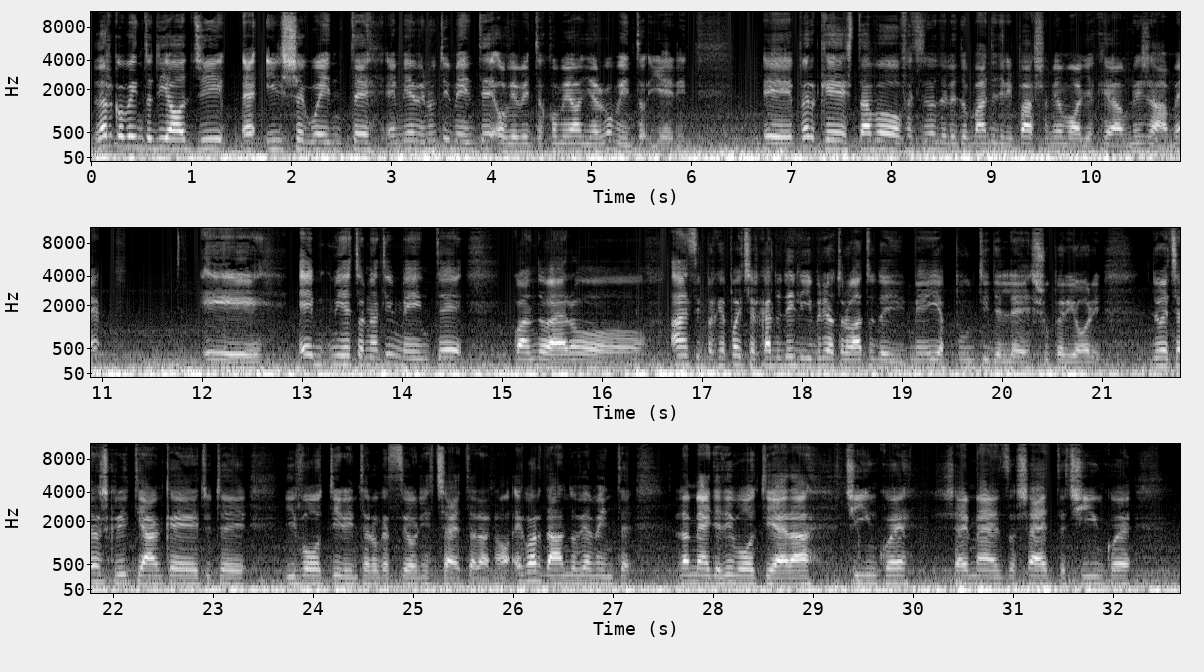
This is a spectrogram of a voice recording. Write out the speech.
l'argomento di oggi è il seguente e mi è venuto in mente ovviamente come ogni argomento ieri, e perché stavo facendo delle domande di ripasso a mia moglie che ha un esame e, e mi è tornato in mente quando ero anzi perché poi cercando dei libri ho trovato dei miei appunti delle superiori dove c'erano scritti anche tutti i voti, le interrogazioni, eccetera. No? E guardando ovviamente la media dei voti era 5, 6,5, 7, 5,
